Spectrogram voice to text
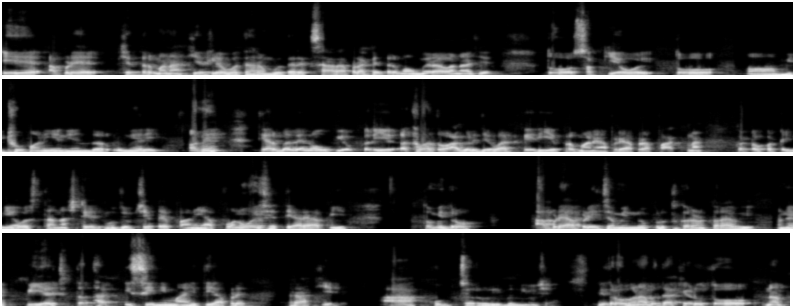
એ આપણે ખેતરમાં નાખીએ એટલે વધારેમાં વધારે સારા આપણા ખેતરમાં ઉમેરાવાના છે. તો શક્ય હોય તો મીઠું પાણી એની અંદર ઉમેરી અને ત્યારબાદ એનો ઉપયોગ કરીએ અથવા તો આગળ જે વાત કરી એ પ્રમાણે આપણે આપણા પાકના કટોકટીની અવસ્થાના સ્ટેજ મુજબ જે કંઈ પાણી આપવાનું હોય છે ત્યારે આપીએ. તો મિત્રો, આપણે આપણી જમીનનું પૃથ્થકરણ કરાવી અને પીએચ તથા ઈસીની માહિતી આપણે રાખીએ. આ ખૂબ જરૂરી બન્યું છે. મિત્રો, ઘણા બધા ખેડૂતોના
